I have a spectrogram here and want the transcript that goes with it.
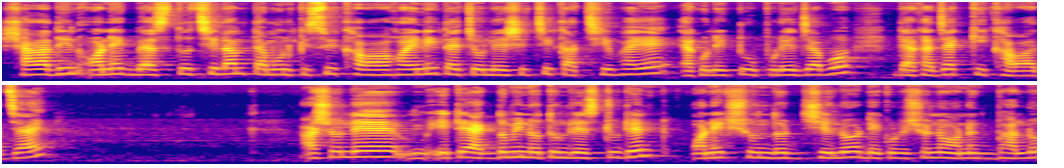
সারাদিন অনেক ব্যস্ত ছিলাম, তেমন কিছুই খাওয়া হয়নি, তাই চলে এসেছি কাচ্ছি ভাইয়ে। এখন একটু উপরে যাব, দেখা যাক কি খাওয়া যায়। আসলে এটা একদমই নতুন রেস্টুরেন্ট, অনেক সুন্দর ছিল, ডেকোরেশনও অনেক ভালো,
